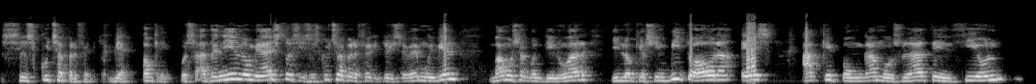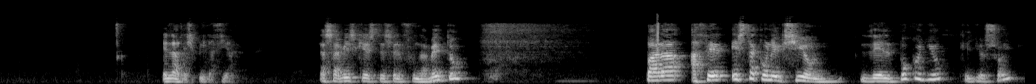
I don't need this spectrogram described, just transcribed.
se escucha perfecto. Bien, ok, pues atendiéndome a esto, si se escucha perfecto y se ve muy bien, vamos a continuar y lo que os invito ahora es a que pongamos la atención en la respiración. Ya sabéis que este es el fundamento para hacer esta conexión del poco yo, que yo soy,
